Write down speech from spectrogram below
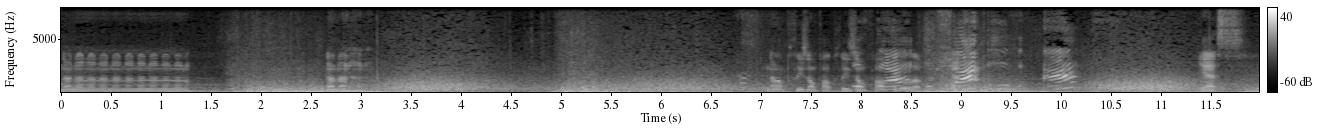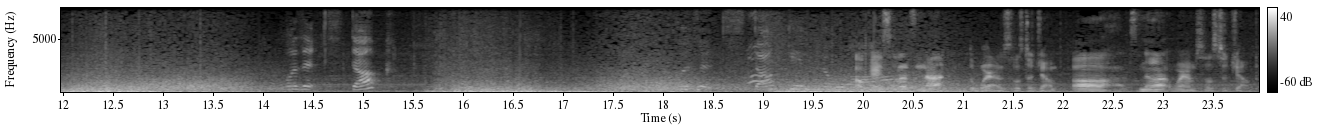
No, no, no, no, no, no, no, no, no, no, no. No, no, no, no. No, please don't fall, please don't fall for the love of shit. that his axe? Yes. Was it stuck? Okay, so that's not the where I'm supposed to jump. Oh, that's not where I'm supposed to jump.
